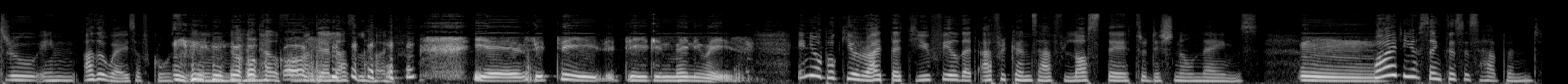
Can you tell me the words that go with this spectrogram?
true in other ways, of course, in, in Nelson Mandela's life. yes, it did. It did in many ways. In your book, you write that you feel that Africans have lost their traditional names. Mm. Why do you think this has happened?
